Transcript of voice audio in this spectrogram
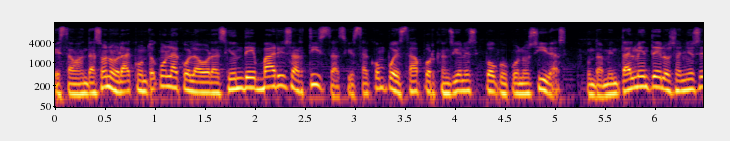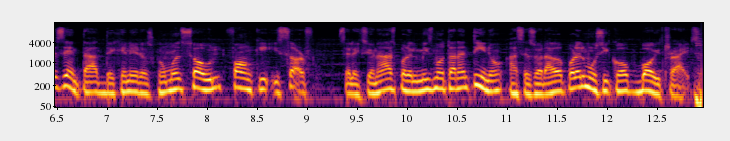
Esta banda sonora contó con la colaboración de varios artistas y está compuesta por canciones poco conocidas, fundamentalmente de los años 60 de géneros como el soul, funky y surf, seleccionadas por el mismo Tarantino, asesorado por el músico Boy Trice.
